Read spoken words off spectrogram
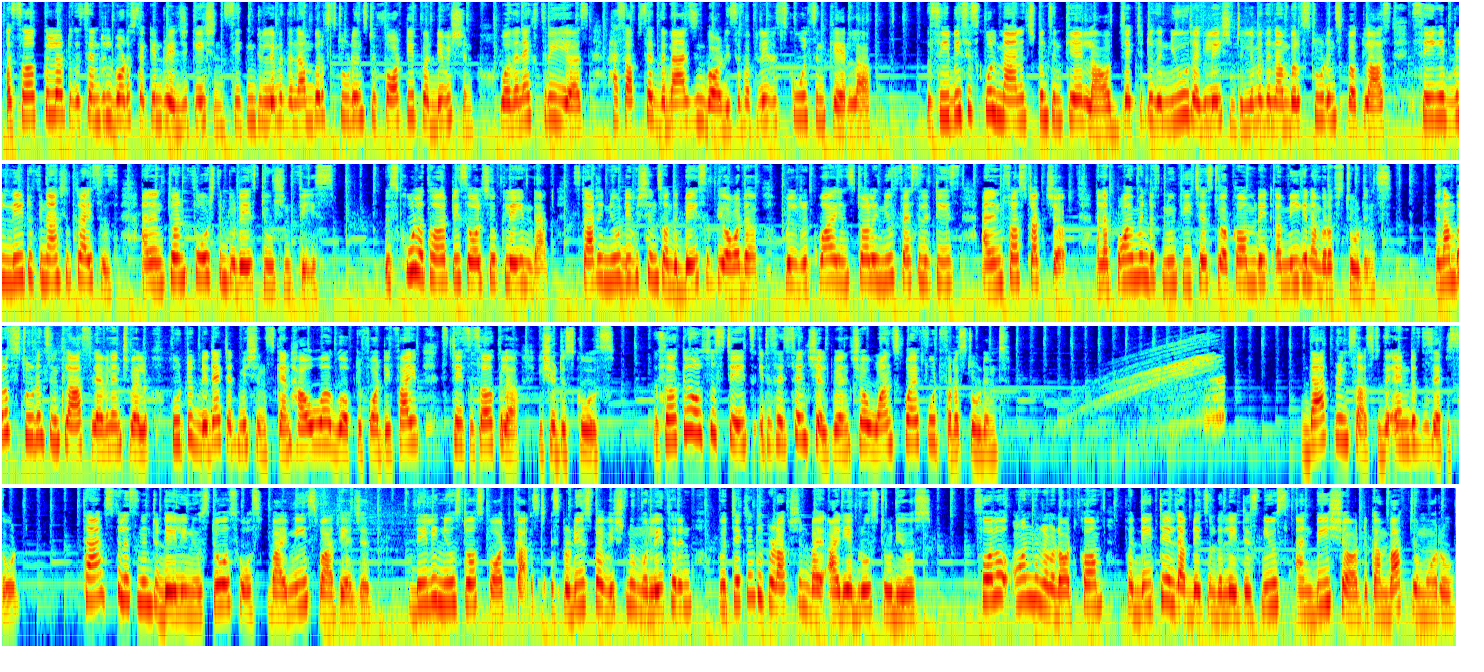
A circular to the Central Board of Secondary Education seeking to limit the number of students to 40 per division over the next three years has upset the managing bodies of affiliated schools in Kerala. The CBSE school managements in Kerala objected to the new regulation to limit the number of students per class, saying it will lead to financial crisis and in turn force them to raise tuition fees. The school authorities also claim that starting new divisions on the base of the order will require installing new facilities and infrastructure and appointment of new teachers to accommodate a meager number of students. The number of students in class 11 and 12 who took direct admissions can, however, go up to 45, states a circular issued to schools. The circular also states it is essential to ensure one square foot for a student. That brings us to the end of this episode. Thanks for listening to Daily News Dose hosted by me, Swati Ajit. Daily News Dose podcast is produced by Vishnu Muralitharan with technical production by Idea Brew Studios. Follow onmanorama.com for detailed updates on the latest news and be sure to come back tomorrow.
